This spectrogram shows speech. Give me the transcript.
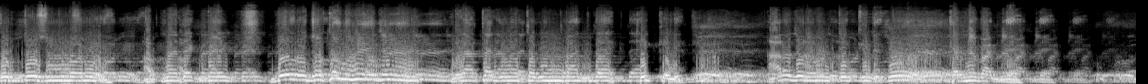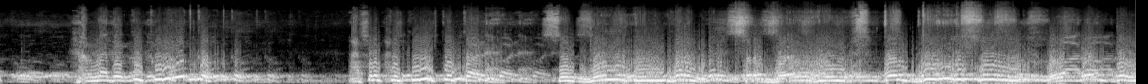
কুদ্দুস বলে আপনি দেখবেন বড় যখন হয়ে যায়, রাতাগুলো তখন বাগ দেয়। ঠিক কিনা? আরও জোরে বলুন, ঠিক কিনা? কেমনে বাগ দেয়? আমরা দেখি কুরুত আসলে কুকুরুত কুক করে না? সুবহান সুবহান কুদ্দুস ওয়া রাব্বুল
